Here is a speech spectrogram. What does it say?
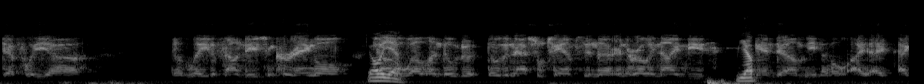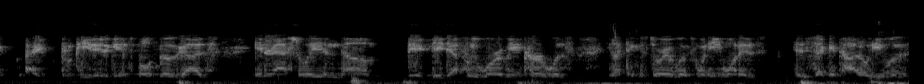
definitely uh, you know, lay the foundation. Kurt Angle, oh yeah, well, and those are, those are national champs in the in the early '90s. Yep. And um, you know, I, I, I, competed against both those guys internationally, and um, they, they definitely were. I mean, Kurt was, you know, I think the story was when he won his his second title, he was,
